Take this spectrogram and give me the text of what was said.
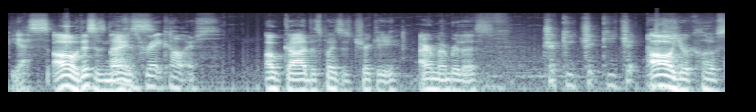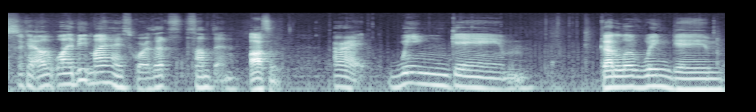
Yes. Oh, this is Oh, nice. this is great colors. Oh god, this place is tricky. I remember this. Tricky, tricky, tricky. Oh, you were close. Okay, well I beat my high score. That's something. Awesome. All right, wing game. Gotta love Wing Game.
